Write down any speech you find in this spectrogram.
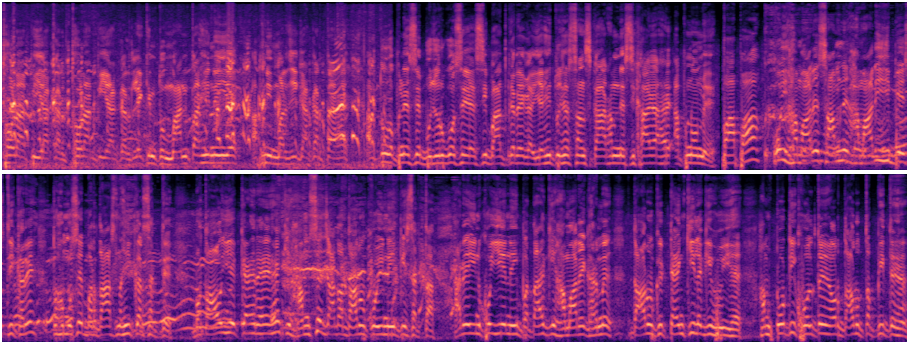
थोड़ा पिया कर थोड़ा पिया कर लेकिन तू मानता ही नहीं है अपनी मर्ज़ी का करता है। अब तू अपने से बुज़ुर्गों से ऐसी बात करेगा यही तुझे संस्कार हमने सिखाया है अपनों में। पापा कोई हमारे सामने हमारी ही बेइज्जती करे तो हम उसे बर्दाश्त नहीं कर सकते। बताओ ये कह रहे हैं कि हमसे ज़्यादा दारू कोई नहीं पी सकता। अरे इनको ये नहीं पता है कि हमारे घर में दारू की टैंकी लगी हुई है। हम टोटी खोलते हैं और दारू तब पीते हैं।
